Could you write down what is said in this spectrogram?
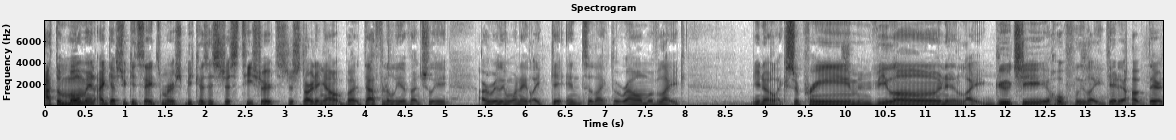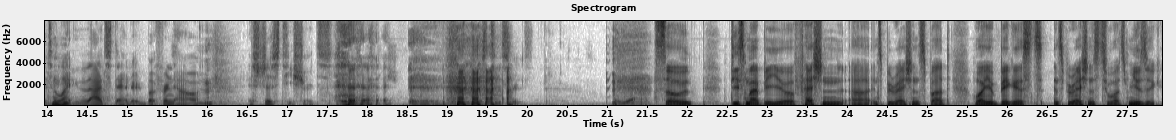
at the moment. I guess you could say it's merch because it's just t-shirts, just starting out. But definitely, eventually, I really want to like get into like the realm of like you know like Supreme and Vlone and like Gucci. Hopefully, like get it up there to like that standard. But for now, it's just t-shirts. just t-shirts. Yeah. So these might be your fashion uh, inspirations, but who are your biggest inspirations towards music?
